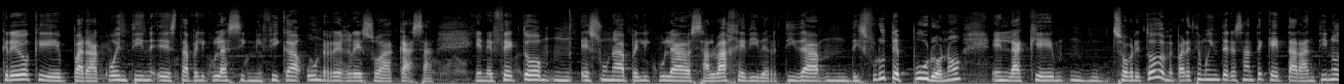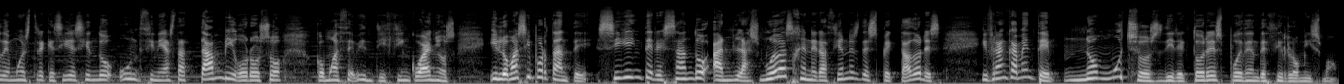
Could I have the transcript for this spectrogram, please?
Creo que para Quentin esta película significa un regreso a casa. En efecto, mm, es una película salvaje, divertida, mm, disfrute puro, en la que, mm, sobre todo, me parece muy interesante que Tarantino demuestre que sigue siendo un cineasta tan vigoroso como hace 25 años. Y lo más importante, sigue interesando a las nuevas generaciones de espectadores. Y francamente, no muchos directores pueden decir lo mismo.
